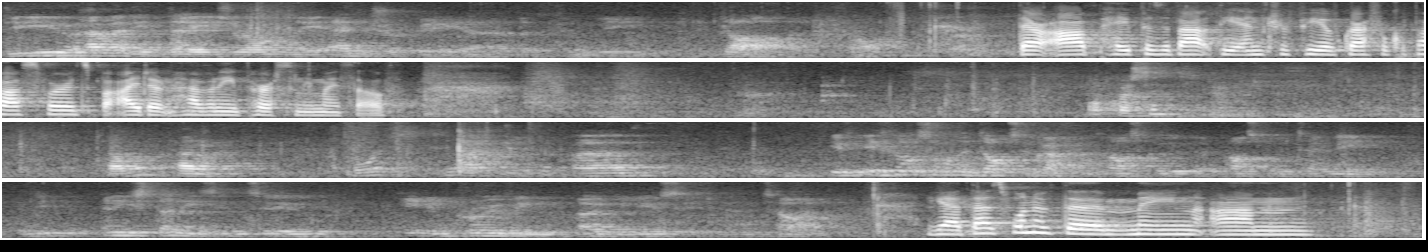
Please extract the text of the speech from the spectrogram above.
Do you have any data on the entropy uh, that can be garnered from? from- There are papers about the entropy of graphical passwords, but I don't have any personally myself. More questions? Calvin? And? Um, If, if you're someone adopts a graphical password, a password technique, have you- any studies into it improving overusage in time? Yeah, that's one of the main um,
